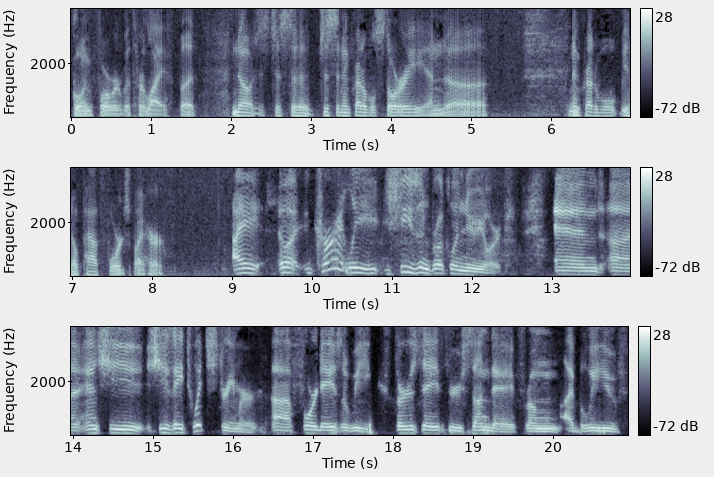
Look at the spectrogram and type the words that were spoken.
going forward with her life. But no, it's just a just an incredible story and uh, an incredible you know path forged by her. I uh, currently she's in Brooklyn, New York, and uh, and she she's a Twitch streamer uh, four days a week, Thursday through Sunday, from I believe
